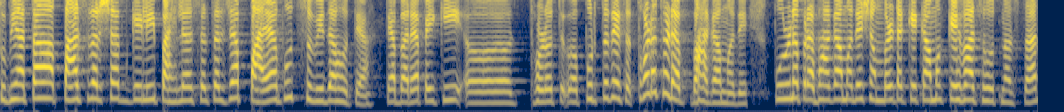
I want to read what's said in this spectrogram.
तुम्ही आता पाच वर्षात गेली पाहिलं असेल तर ज्या पायाभूत सुविधा होत्या त्या बऱ्यापैकी थोडं त- पूर्ततेच थोड्या थोड्या भागामध्ये पूर्ण प्रभागामध्ये शंभर टक्के कामं केव्हाच होत नसतात.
